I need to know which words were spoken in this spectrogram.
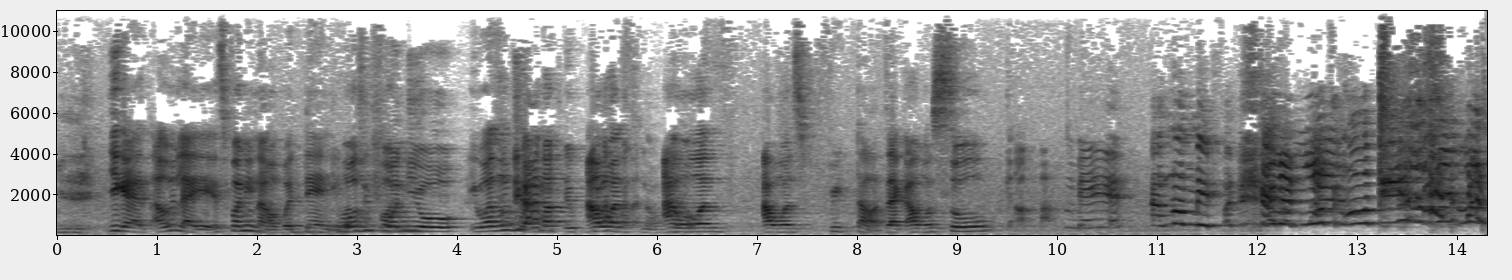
You guys, I would like it's funny now, but then it, It wasn't funny, oh. It wasn't You funny. have- you I was. I was, I was freaked out. Like I was so, man, I'm not made for this kind of what all this. What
